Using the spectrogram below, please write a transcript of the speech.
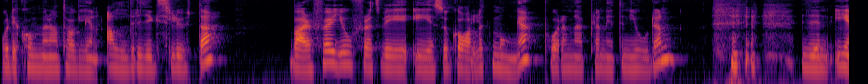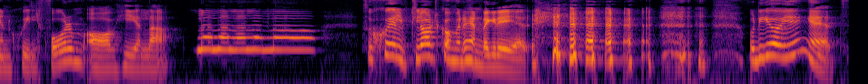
Och det kommer antagligen aldrig sluta. Varför? Jo, för att vi är så galet många på den här planeten jorden. I en enskild form av hela la la la la la! så självklart kommer det hända grejer. och det gör ju inget.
